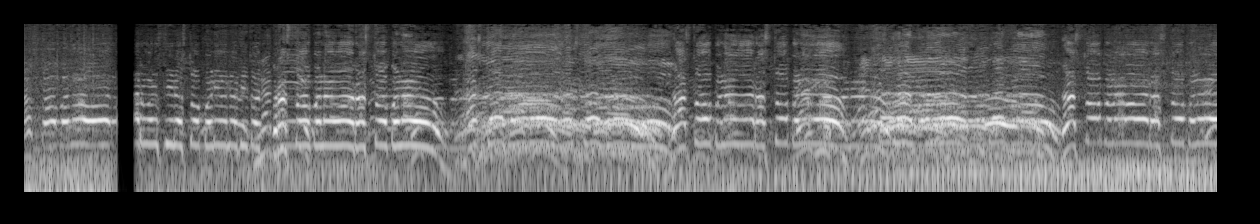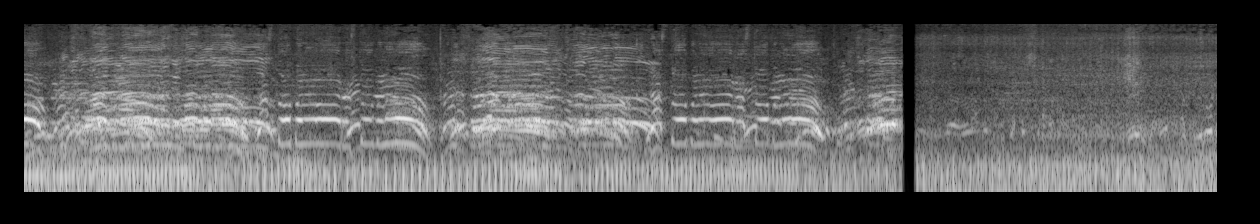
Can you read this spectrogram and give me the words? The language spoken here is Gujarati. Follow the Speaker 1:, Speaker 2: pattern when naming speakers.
Speaker 1: રસ્તો બનાવો રસ્તો નથી તો બનાવો રસ્તો બનાવો રસ્તો બનાવો.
